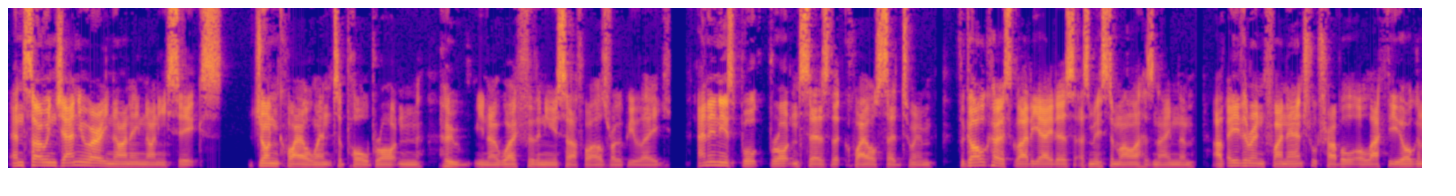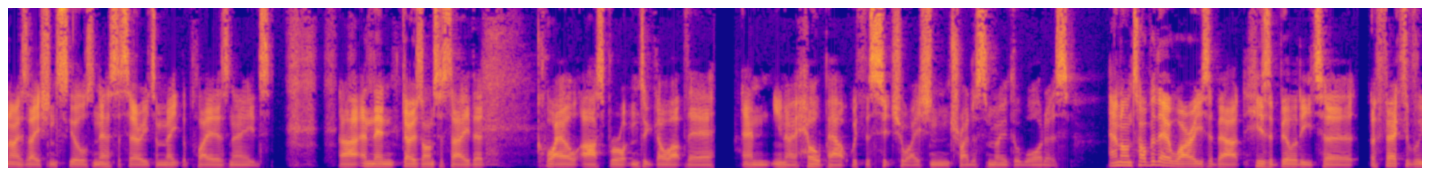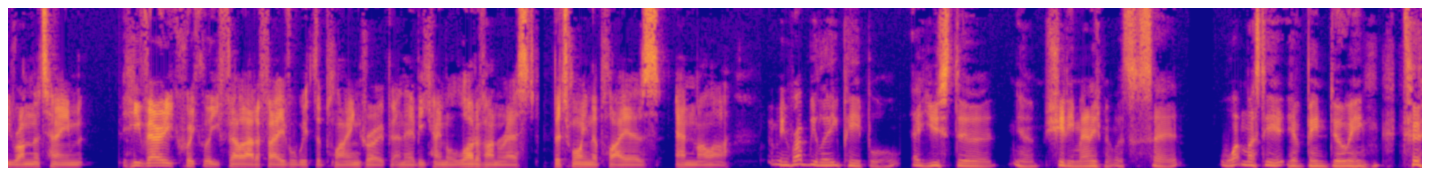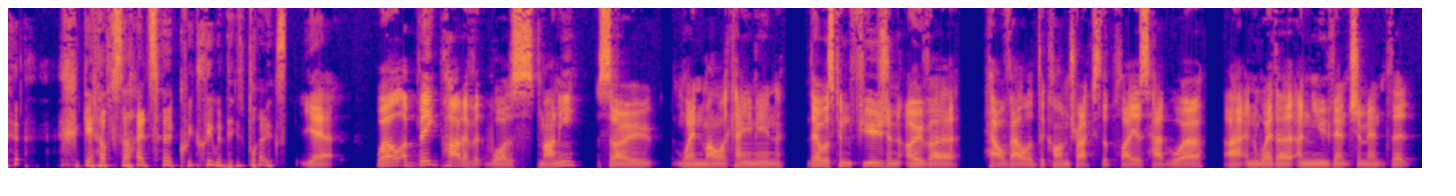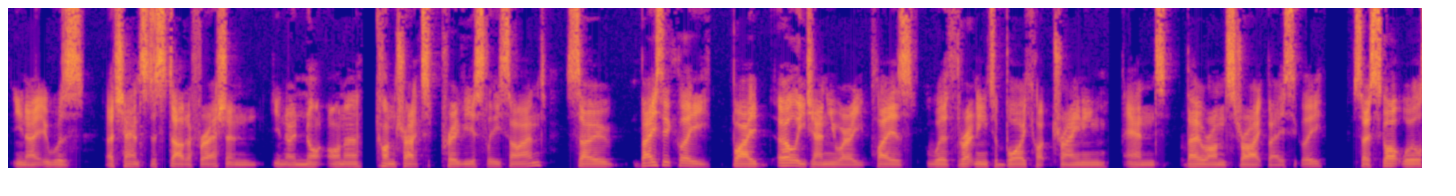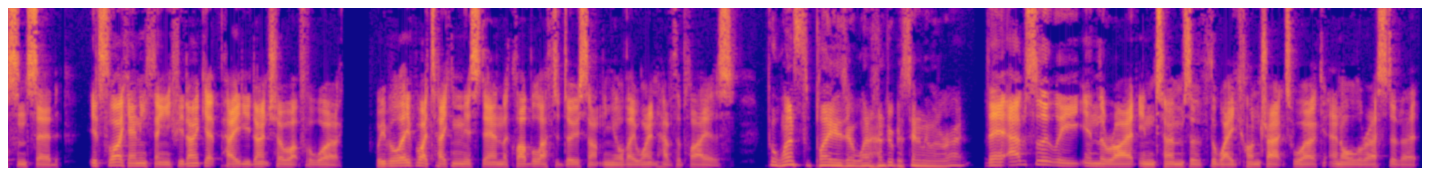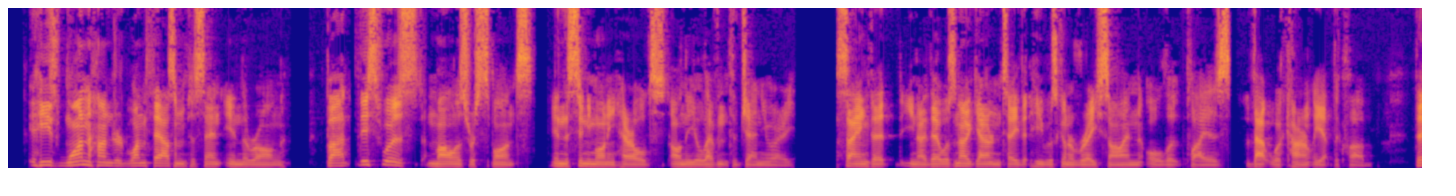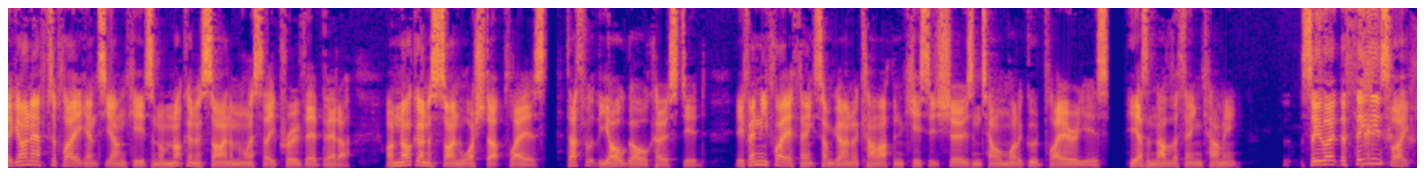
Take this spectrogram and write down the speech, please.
And so in January 1996, John Quayle went to Paul Broughton, who, you know, worked for the New South Wales Rugby League. And in his book, Broughton says that Quayle said to him, The Gold Coast Gladiators, as Mr. Muller has named them, are either in financial trouble or lack the organisation skills necessary to meet the players' needs. Uh, and then goes on to say that Quayle asked Broughton to go up there and, you know, help out with the situation and try to smooth the waters. And on top of their worries about his ability to effectively run the team, he very quickly fell out of favour with the playing group, and there became a lot of unrest between the players and Muller. I mean, rugby league people are used to, you know, shitty management, let's say it. What must he have been doing to get offside so quickly with these blokes? Yeah. Well, a big part of it was money. So when Muller came in, there was confusion over how valid the contracts the players had were, uh, and whether a new venture meant that, you know, it was a chance to start afresh and, you know, not honour contracts previously signed. So basically, by early January, players were threatening to boycott training and they were on strike basically. So Scott Wilson said, It's like anything. If you don't get paid, you don't show up for work. We believe by taking this stand, the club will have to do something or they won't have the players. But once the players are 100% in the right. They're absolutely in the right in terms of the way contracts work and all the rest of it. He's 100, 1000% in the wrong. But this was Muller's response in the Sydney Morning Herald on the 11th of January, saying that, you know, there was no guarantee that he was going to re sign all the players that were currently at the club. They're going to have to play against young kids, and I'm not going to sign them unless they prove they're better. I'm not going to sign washed up players. That's what the old Gold Coast did. If any player thinks I'm going to come up and kiss his shoes and tell him what a good player he is, he has another thing coming. See, like, the thing is, like,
